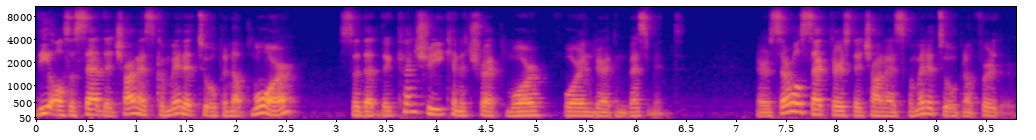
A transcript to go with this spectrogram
Li also said that China is committed to open up more so that the country can attract more foreign direct investment. There are several sectors that China is committed to open up further.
